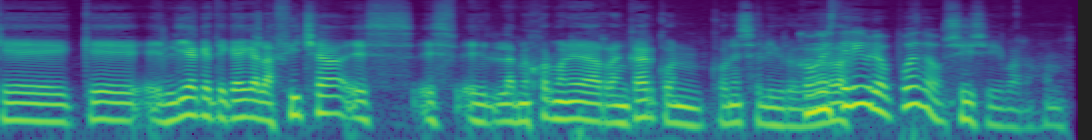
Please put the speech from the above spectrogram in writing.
que, que el día que te caiga la ficha es, es, eh, la mejor manera de arrancar con, con ese libro. ¿Con este libro puedo? Sí, sí, bueno, vamos.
